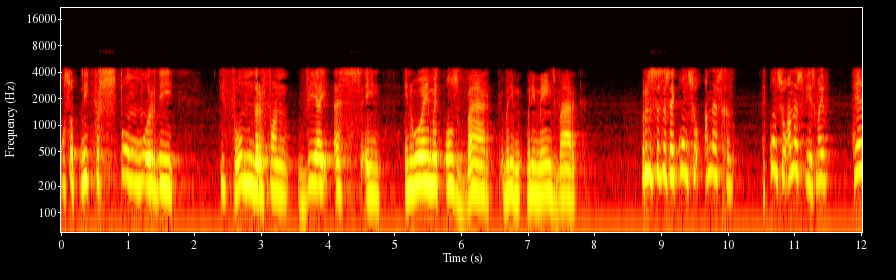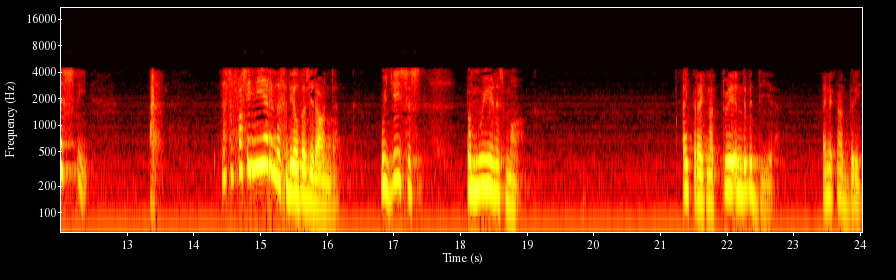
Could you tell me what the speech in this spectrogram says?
ons opnuut verstom oor die die wonder van wie hy is en en hoe hy met ons werk, met die met die mens werk. Broers en susters, hy kon so anders hy kon so anders wees, maar hy is nie. Dis 'n fascinerende gedeelte as jy daaraan dink. Hoe Jesus bemoeienis maak. Uitreik na twee individue, eintlik na drie.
